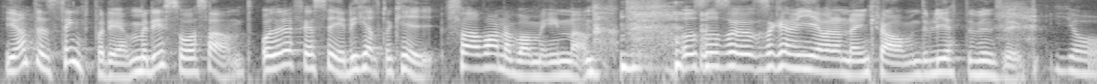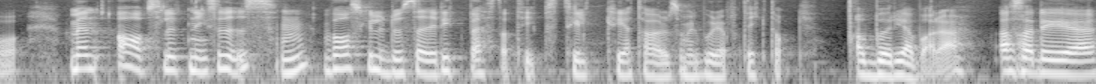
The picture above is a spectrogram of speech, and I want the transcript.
jag har inte ens tänkt på det, men det är så sant. Och det är därför jag säger det är helt okej. Förvarna bara mig innan. och så, så, så kan vi ge varandra en kram. Det blir jättemysigt. Ja, men avslutningsvis, Mm. vad skulle du säga är ditt bästa tips till kreatörer som vill börja på TikTok? Och börja bara. Alltså det,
